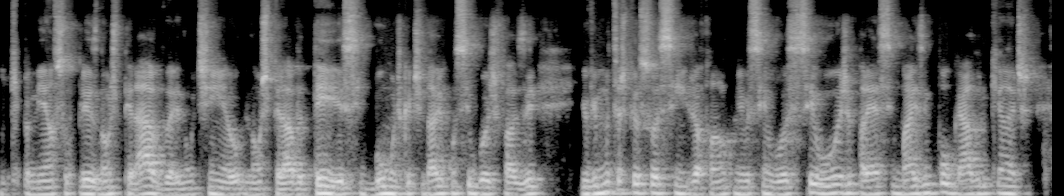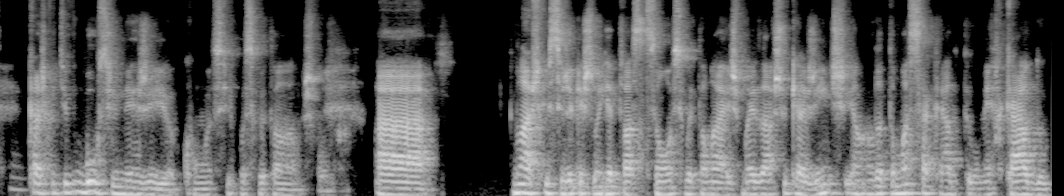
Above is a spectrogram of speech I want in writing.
e que para mim é uma surpresa, não esperava, eu não tinha, eu não esperava ter esse boom de criatividade, eu consigo hoje fazer. Eu vi muitas pessoas assim, já falando comigo assim, você hoje parece mais empolgado do que antes. Cara, acho que eu tive um boost de energia com esse com 50 anos. Ah, não acho que seja questão de retração ou 50 mais, mas acho que a gente anda tão massacrado pelo mercado,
